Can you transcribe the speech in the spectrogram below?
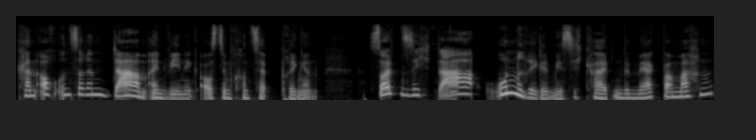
kann auch unseren Darm ein wenig aus dem Konzept bringen. Sollten sich da Unregelmäßigkeiten bemerkbar machen,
